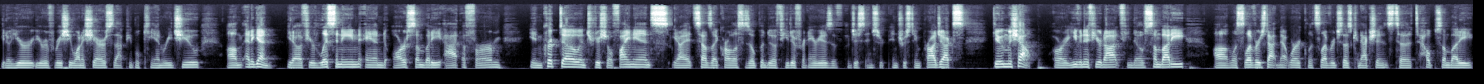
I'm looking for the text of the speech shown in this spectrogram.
you know your your information you want to share, so that people can reach you. Um, and again, you know, if you're listening and are somebody at a firm in crypto and traditional finance, you know, it sounds like Carlos is open to a few different areas of just inter- interesting projects give them a shout. Or even if you're not, if you know somebody, um, let's leverage that network. Let's leverage those connections to, to help somebody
